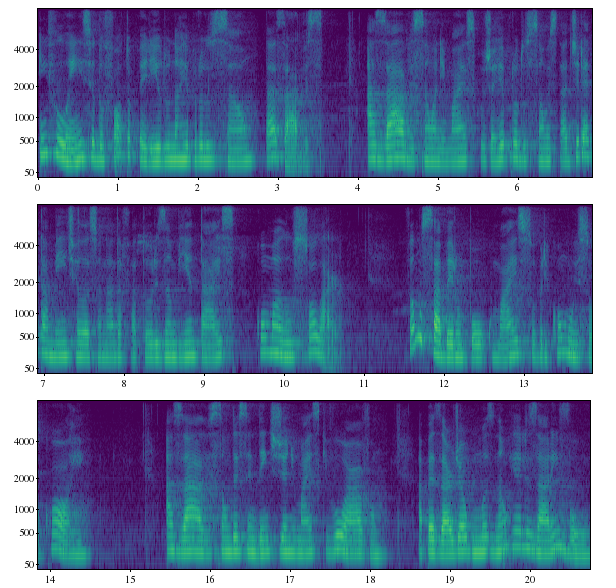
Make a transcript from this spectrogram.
Influência do fotoperíodo na reprodução das aves. As aves são animais cuja reprodução está diretamente relacionada a fatores ambientais, como a luz solar. Vamos saber um pouco mais sobre como isso ocorre? As aves são descendentes de animais que voavam, apesar de algumas não realizarem voo.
